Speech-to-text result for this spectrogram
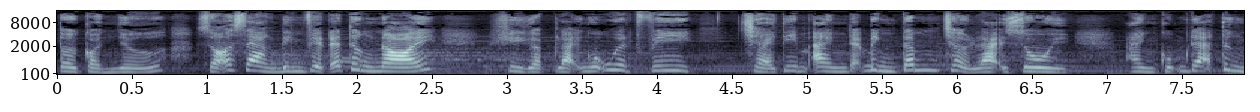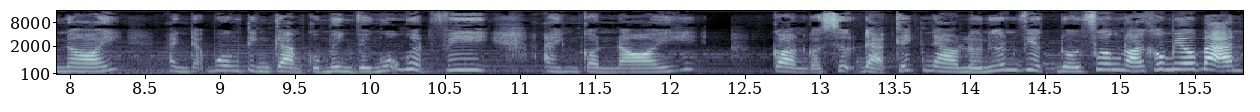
Tôi còn nhớ, rõ ràng Đinh Việt đã từng nói, khi gặp lại Ngũ Nguyệt Vi, trái tim anh đã bình tâm trở lại rồi. Anh cũng đã từng nói, anh đã buông tình cảm của mình với Ngũ Nguyệt Vi. Anh còn nói, còn có sự đả kích nào lớn hơn việc đối phương nói không yêu bạn,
